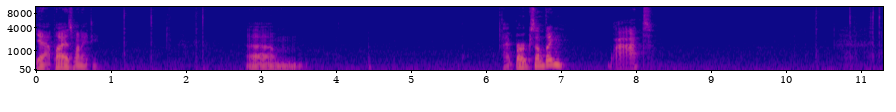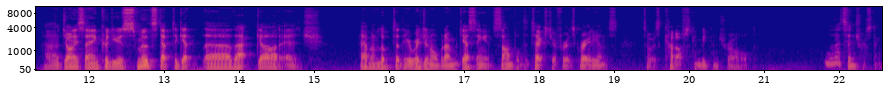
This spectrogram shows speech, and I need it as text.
Yeah, pi is 180. Um, I broke something? What? Uh, Johnny's saying, could use smooth step to get uh, that guard edge. I haven't looked at the original, but I'm guessing it sampled the texture for its gradients, so its cutoffs can be controlled. Well, that's interesting.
